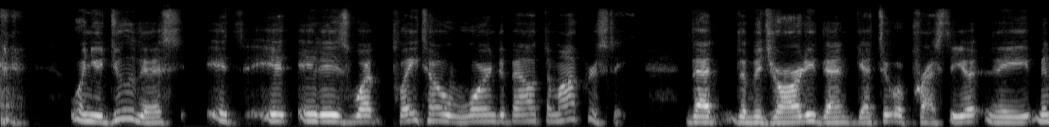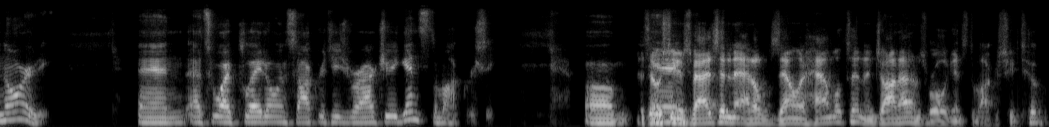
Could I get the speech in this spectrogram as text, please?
when you do this, it, it, it is what Plato warned about democracy, that the majority then get to oppress the, the minority. And that's why Plato and Socrates were actually against democracy. Um, so and, James Madison and Alexander Hamilton and John Adams were all against democracy too.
